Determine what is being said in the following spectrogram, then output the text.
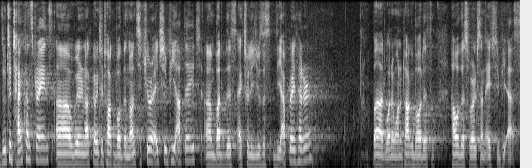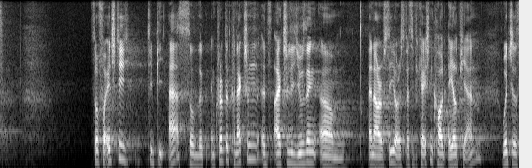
due to time constraints, uh, we're not going to talk about the non-secure HTTP update, um, but this actually uses the upgrade header. But what I want to talk about is how this works on HTTPS. So for HTTPS, so the encrypted connection, it's actually using um, an RFC or a specification called ALPN, which is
